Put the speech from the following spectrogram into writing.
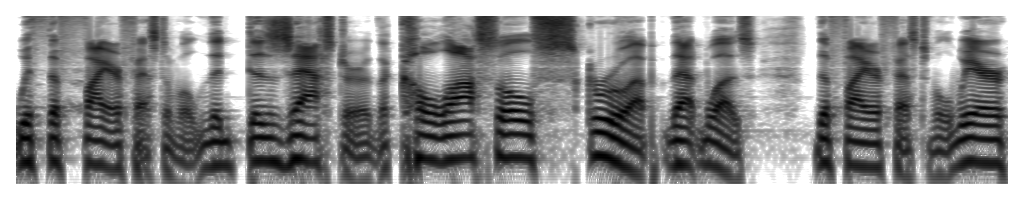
with the Fyre Festival, the disaster, the colossal screw up that was the Fyre Festival, where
